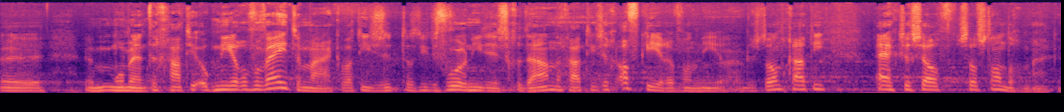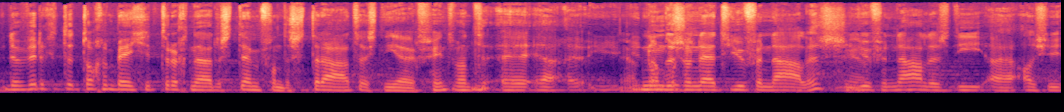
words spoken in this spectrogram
uh, momenten gaat hij ook Nero verwijten maken. Wat hij, dat hij tevoren niet heeft gedaan, dan gaat hij zich afkeren van Nero. Dus dan gaat hij eigenlijk zichzelf zelfstandig maken. Dan wil ik het toch een beetje terug naar de stem van de straat, als je het niet erg vindt. Want uh, ja, je noemde zo net Juvenalis. Juvenalis, die, als je,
